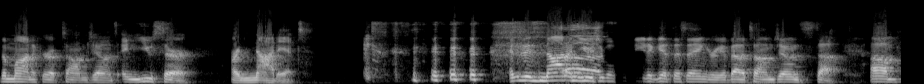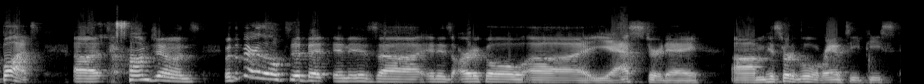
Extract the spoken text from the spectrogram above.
the moniker of Tom Jones, and you, sir, are not it. and it is not Uh, unusual for me to get this angry about Tom Jones stuff. Um, but uh, Tom Jones, with a very little tidbit in his uh, in his article uh, yesterday, um, his sort of little ranty piece.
